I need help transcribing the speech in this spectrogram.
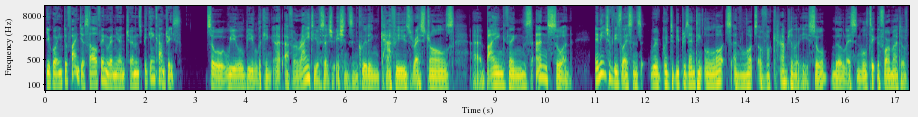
you're going to find yourself in when you're in German speaking countries. So we'll be looking at a variety of situations, including cafes, restaurants, uh, buying things, and so on. In each of these lessons, we're going to be presenting lots and lots of vocabulary. So the lesson will take the format of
